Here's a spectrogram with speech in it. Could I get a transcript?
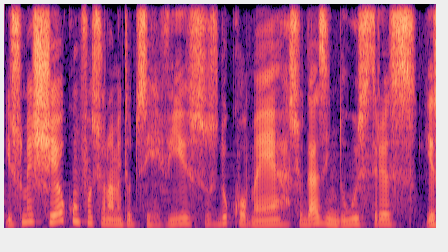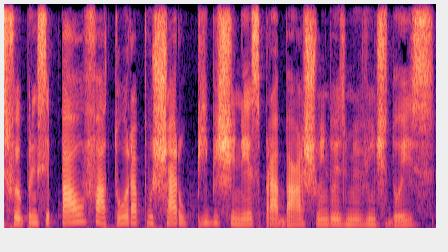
Isso mexeu com o funcionamento dos serviços, do comércio, das indústrias. E esse foi o principal fator a puxar o PIB chinês para baixo em 2022.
